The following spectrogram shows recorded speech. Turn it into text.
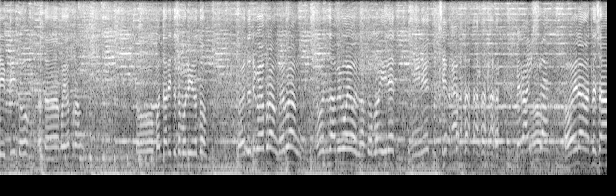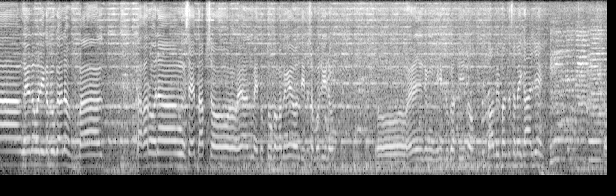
Dave dito at ah, Kuya Frank. So, banda rito sa Molino to. So, ito si Kuya Frank. Kuya Frank, ano masasabi mo ngayon? Ah, Sobrang init. Init, mag-set up. Pero ayos lang. Okay lang, at least ah, ngayon lang uli kami mag, ano, magkakaroon ng setup. So, ayan, may tugtugan kami ngayon dito sa Molino. So, ayan yung yung lugar dito. Dito kami banda sa may kalye. So,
